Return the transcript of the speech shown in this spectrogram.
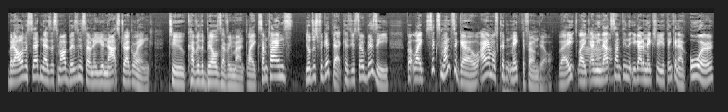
But all of a sudden, as a small business owner, you're not struggling to cover the bills every month. Like sometimes you'll just forget that because you're so busy. But like six months ago, I almost couldn't make the phone bill, right? Like, I mean, that's something that you got to make sure you're thinking of. Or,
